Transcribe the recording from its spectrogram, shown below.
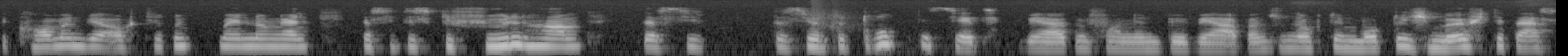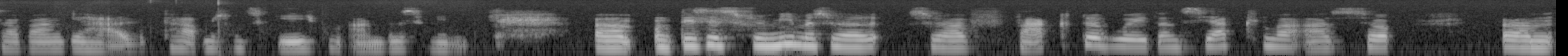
bekommen wir auch die Rückmeldungen, dass sie das Gefühl haben, dass sie dass sie unter Druck gesetzt werden von den Bewerbern, so nach dem Motto, ich möchte das aber an Gehalt haben, sonst gehe ich woanders hin. Ähm, und das ist für mich immer so ein, so ein Faktor, wo ich dann sehr klar auch sage, ähm,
